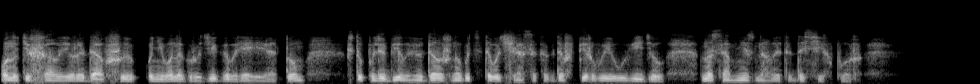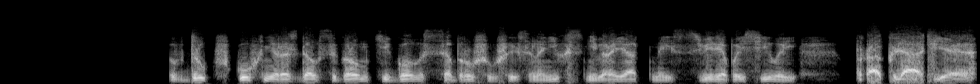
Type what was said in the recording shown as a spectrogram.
Он утешал ее, рыдавшую у него на груди, говоря ей о том, что полюбил ее должно быть с того часа, когда впервые увидел, но сам не знал это до сих пор. Вдруг в кухне раздался громкий голос, обрушившийся на них с невероятной, свирепой силой. «Проклятие!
